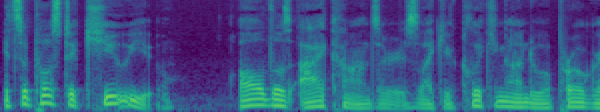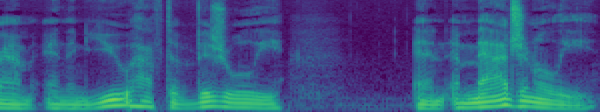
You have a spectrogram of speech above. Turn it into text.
it's supposed to cue you. All those icons are is like you're clicking onto a program, and then you have to visually and imaginally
